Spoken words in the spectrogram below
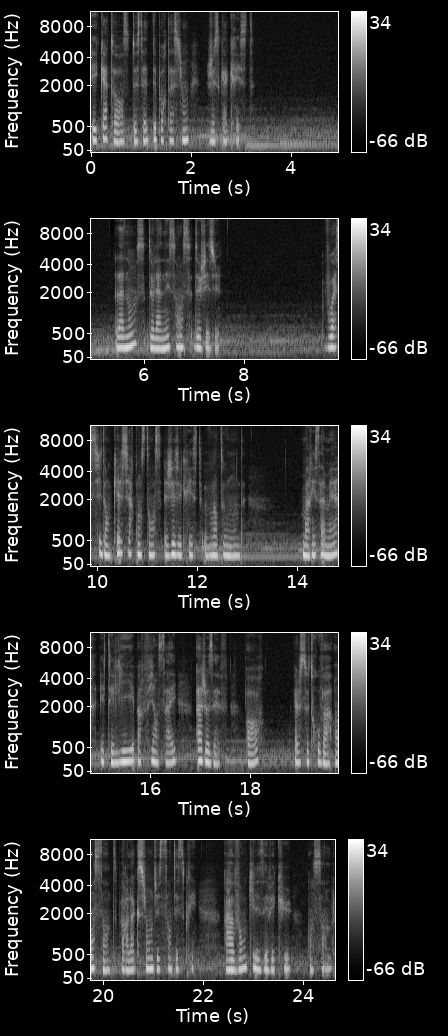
et quatorze de cette déportation jusqu'à Christ. L'annonce de la naissance de Jésus. Voici dans quelles circonstances Jésus-Christ vint au monde. Marie, sa mère, était liée par fiançailles à Joseph. Or, elle se trouva enceinte par l'action du Saint-Esprit avant qu'ils aient vécu ensemble.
